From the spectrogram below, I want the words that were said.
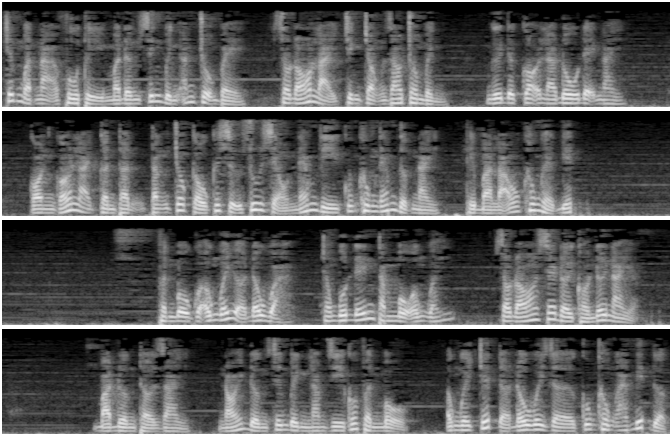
chiếc mặt nạ phù thủy mà đường sinh bình ăn trộm về, Sau đó lại trinh trọng giao cho mình. Người được gọi là đồ đệ này. Còn gói lại cẩn thận tặng cho cậu cái sự xui xẻo ném đi cũng không ném được này, Thì bà lão không hề biết. Phần mộ của ông ấy ở đâu à Trong muốn đến thăm mộ ông ấy, Sau đó sẽ rời khỏi nơi này Bà đường thở dài. Nói đường Sương Bình làm gì có phần mộ, Ông ấy chết ở đâu bây giờ cũng không ai biết được.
